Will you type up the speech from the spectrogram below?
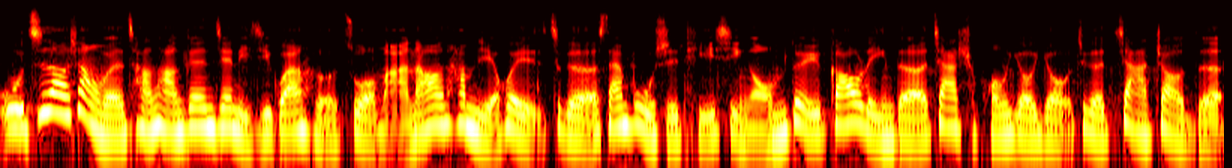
我知道，像我们常常跟监理机关合作嘛，然后他们也会这个三不五时提醒哦，我们对于高龄的驾驶朋友有这个驾照的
